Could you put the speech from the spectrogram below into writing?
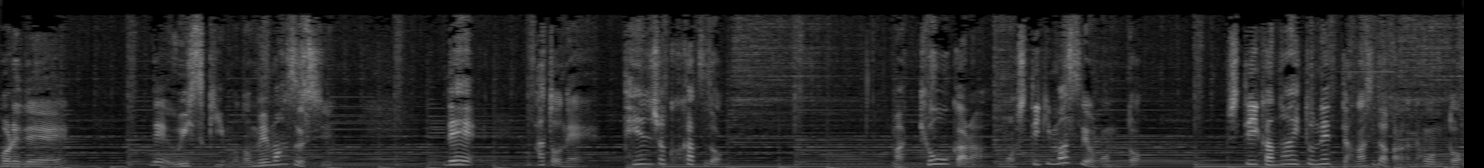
これで、で、ウイスキーも飲めますし。で、あとね、転職活動。まあ、今日からもうしてきますよ、ほんと。していかないとねって話だからね、ほんと。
